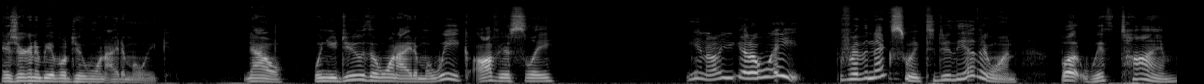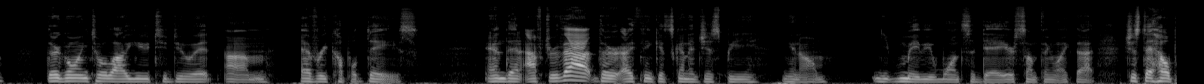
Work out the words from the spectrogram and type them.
is you're going to be able to do one item a week. Now, when you do the one item a week, obviously, you know, you got to wait for the next week to do the other one. But with time, they're going to allow you to do it um, every couple days and then after that there i think it's going to just be you know maybe once a day or something like that just to help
